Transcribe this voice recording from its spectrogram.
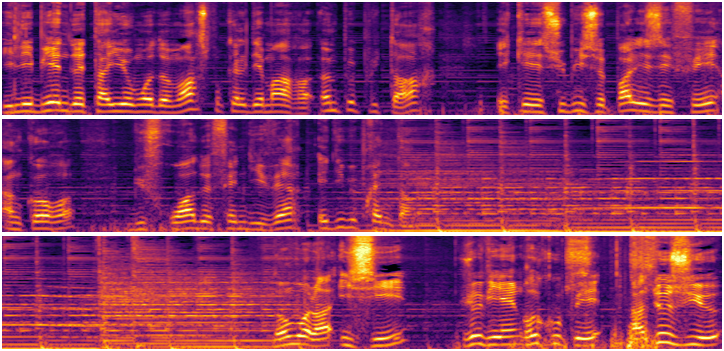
il est bien de tailler au mois de mars pour qu'elles démarrent un peu plus tard et qu'elles ne subissent pas les effets encore du froid de fin d'hiver et début printemps. Donc voilà, ici, je viens recouper à deux yeux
